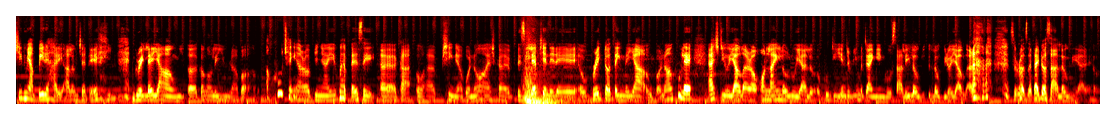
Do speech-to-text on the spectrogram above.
ရှိသမျှပေးတဲ့ဟာတွေအားလုံးချက်တယ် grade လည်းရအောင်အဲကောင်းကောင်းလေးယူတာပေါ့အခုချိန်ကတော့ပညာရေးဘက်ပဲစိတ်အဲကဟိုဟာရှိနေတာပေါ့နော် Ash က busy လည်းဖြစ်နေတယ်ဟို break တော့တိတ်မရဘူးပေါ့နော်အခုလည်း Ash ဒီကိုရောက်လာတော့ online လုပ်လို့ရလို့အခုဒီ interview မတိုင်ခင်ကိုစာလေးလုပ်လုပ်ပြီးတော့ရောက်လာတာဆိုတော့ဇက်တိုက်တော့စာလုပ်နေရတယ်ဟုတ်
